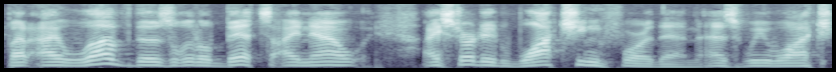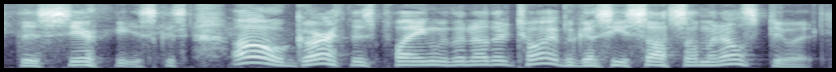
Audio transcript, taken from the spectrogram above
But I love those little bits. I now I started watching for them as we watched this series because oh, Garth is playing with another toy because he saw someone else do it.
